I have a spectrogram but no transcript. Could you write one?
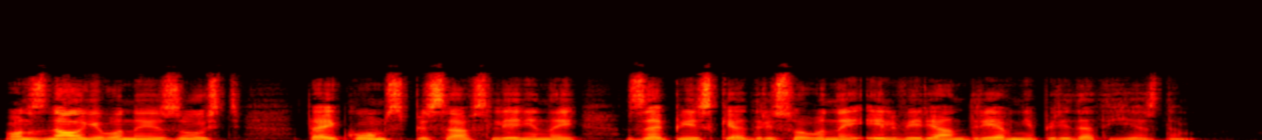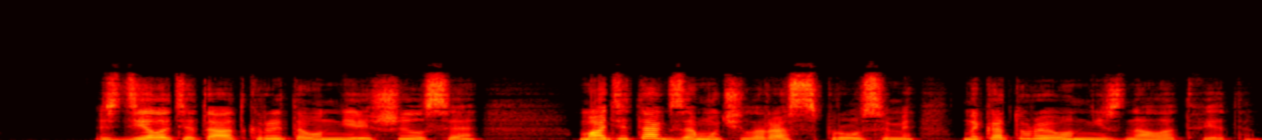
Он знал его наизусть, тайком списав с Лениной записки, адресованной Эльвире Андреевне перед отъездом. Сделать это открыто он не решился. Мать и так замучила расспросами, на которые он не знал ответа.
